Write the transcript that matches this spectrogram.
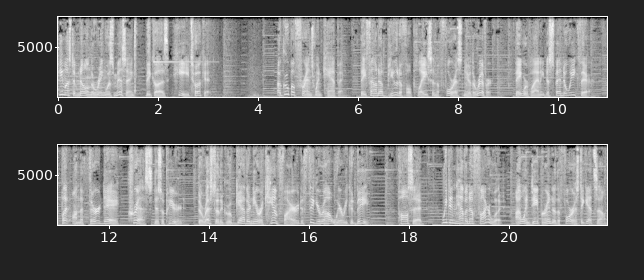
He must have known the ring was missing because he took it. A group of friends went camping. They found a beautiful place in the forest near the river. They were planning to spend a week there. But on the third day, Chris disappeared. The rest of the group gathered near a campfire to figure out where he could be. Paul said, We didn't have enough firewood. I went deeper into the forest to get some.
